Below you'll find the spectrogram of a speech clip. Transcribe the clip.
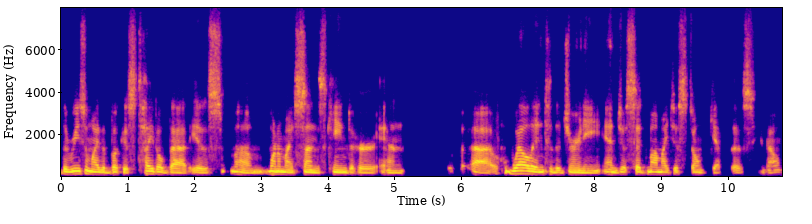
the reason why the book is titled that is um, one of my sons came to her and uh, well into the journey and just said, "Mom, I just don't get this. You know,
